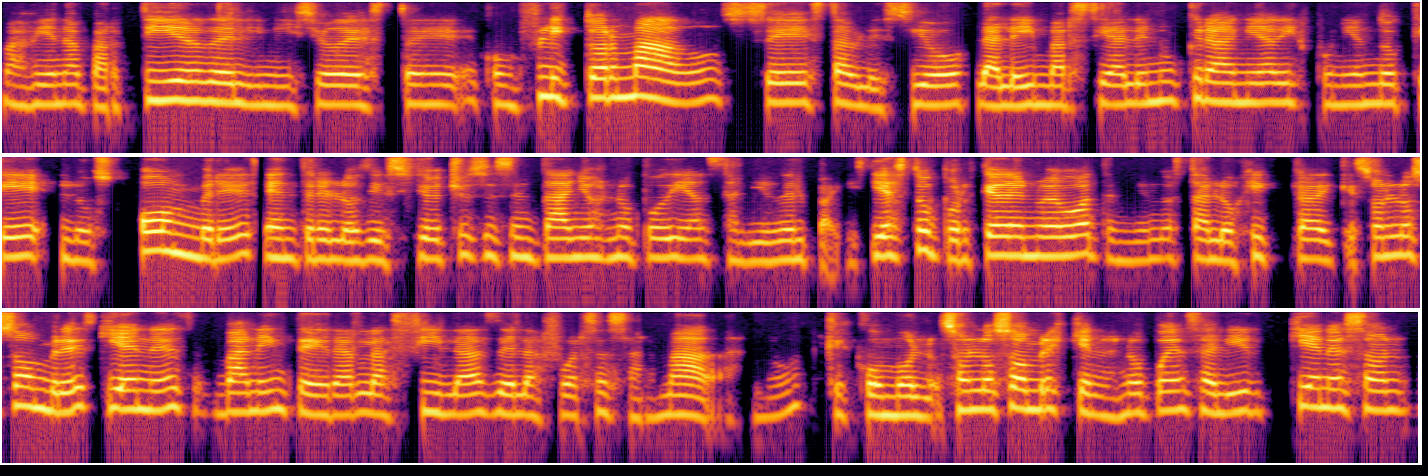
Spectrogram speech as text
más bien a partir del inicio de este conflicto armado se estableció la ley marcial en Ucrania disponiendo que los hombres entre los 18 y 60 años no podían salir del país. Y esto porque de nuevo atendiendo esta lógica de que son los hombres quienes van a integrar las filas de las Fuerzas Armadas, ¿no? Que como son los hombres quienes no pueden salir, ¿quiénes son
